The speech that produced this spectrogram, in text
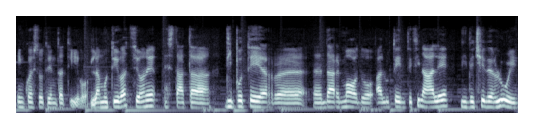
in questo tentativo. La motivazione è stata di poter eh, dare modo all'utente finale di decidere lui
